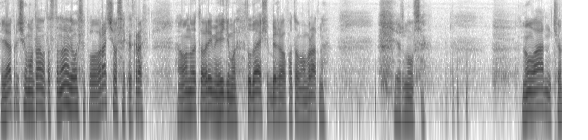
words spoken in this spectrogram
Я причем он там вот останавливался, поворачивался как раз. А он в это время, видимо, туда еще бежал, потом обратно вернулся. Ну ладно, что.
